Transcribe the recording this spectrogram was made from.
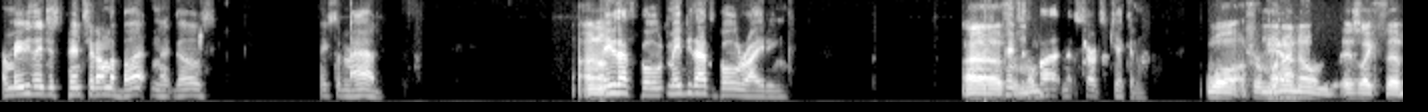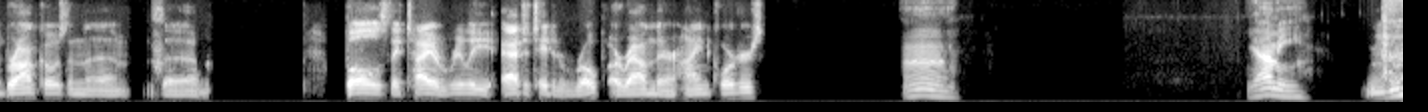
Or maybe they just pinch it on the butt and it goes. Makes it mad. I don't Maybe that's bull. Maybe that's bull riding. Know. Uh, Pinch from butt and it starts kicking. Well, from what I know, is like the Broncos and the the Bulls, they tie a really agitated rope around their hindquarters. Mm. Yummy. hmm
